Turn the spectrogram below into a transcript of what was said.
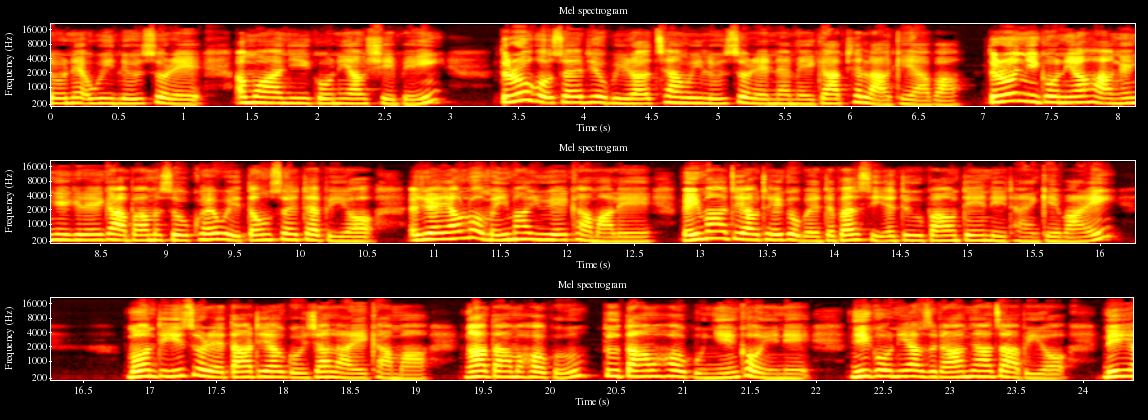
လိုနဲ့ဝီလူဆိုတဲ့အမွာညီကိုနှစ်ယောက်ရှိပြီးသူတို့ကိုဆွဲပြုတ်ပြီးတော့ချန်ဝီလူဆိုတဲ့နာမည်ကဖြစ်လာခဲ့ရပါ သူတို့ညီကိုနှစ်ယောက်ဟာငငယ်ကလေးကဘာမဆိုခွဲဝေသုံးဆွဲတတ်ပြီးတော့အရွယ်ရောက်လို့မိမယူရဲ့ခါမှာလဲမိမတယောက်တည်းကိုပဲတပတ်စီအတူပေါင်းတင်းနေထိုင်ခဲ့ပါတယ်။မွန်တီဆိုတဲ့သားတယောက်ကိုရလာတဲ့ခါမှာငါသားမဟုတ်ဘူးသူသားမဟုတ်ဘူးညင်းခုန်ရင်နဲ့ညီကိုနှစ်ယောက်စကားများကြပြီးတော့နေရ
